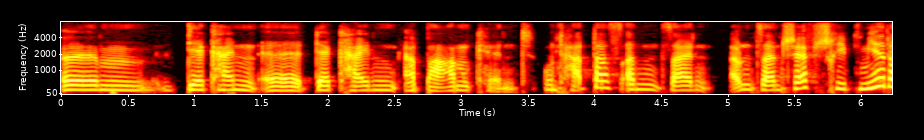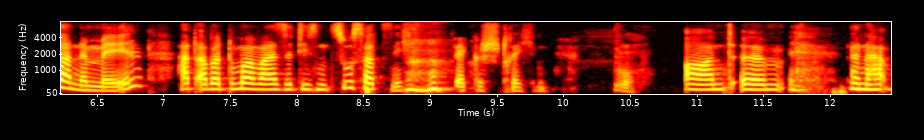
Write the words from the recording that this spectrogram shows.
ähm, der kein, äh, der keinen Erbarmen kennt. Und hat das an sein, und sein Chef schrieb mir dann eine Mail, hat aber dummerweise diesen Zusatz nicht weggestrichen. Oh. Und ähm, dann haben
